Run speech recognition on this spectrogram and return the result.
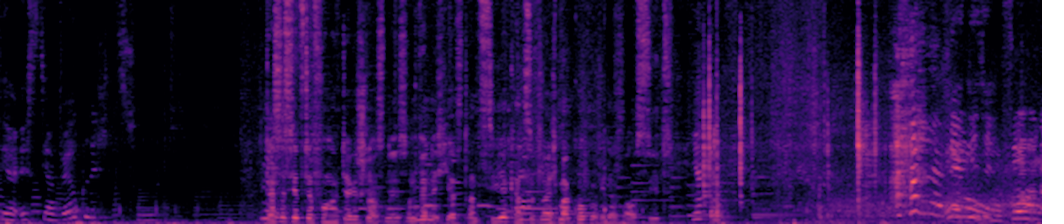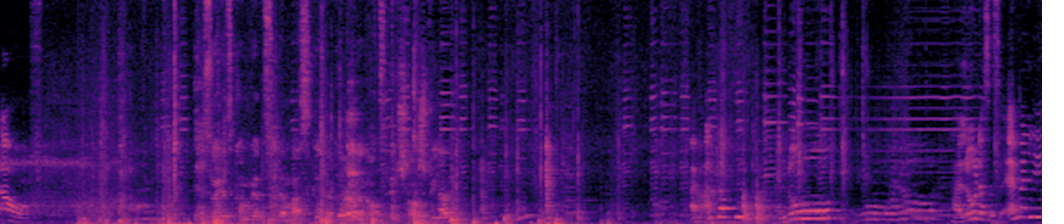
Der ist ja wirklich zu. Das ist jetzt der Vorhang, der geschlossen ist. Und wenn ich jetzt dran ziehe, kannst du gleich mal gucken, wie das aussieht. Ja. Oh, Vorhang auf. Kommen wir zu der Maske. Da kommen wir dann auch zu den Schauspielern. Einmal anklopfen. Hallo. Hallo, das ist Emily.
